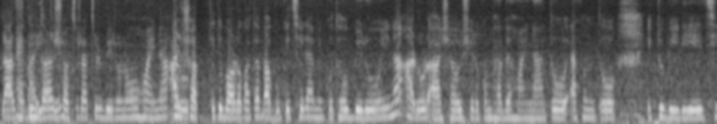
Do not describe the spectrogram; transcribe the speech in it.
প্লাস এখন তো আর সচরাচর বেরোনোও হয় না। আর সব থেকে বড় কথা বাবুকে ছেড়ে আমি কোথাও বেরোই না আর ওর আশাও সেরকম ভাবে হয় না। তো এখন তো একটু বেরিয়েছি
